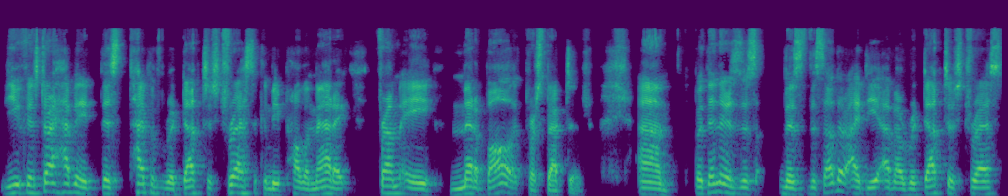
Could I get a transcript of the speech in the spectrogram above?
you can start having this type of reductive stress that can be problematic from a metabolic perspective. Um, but then there's this this this other idea of a reductive stress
